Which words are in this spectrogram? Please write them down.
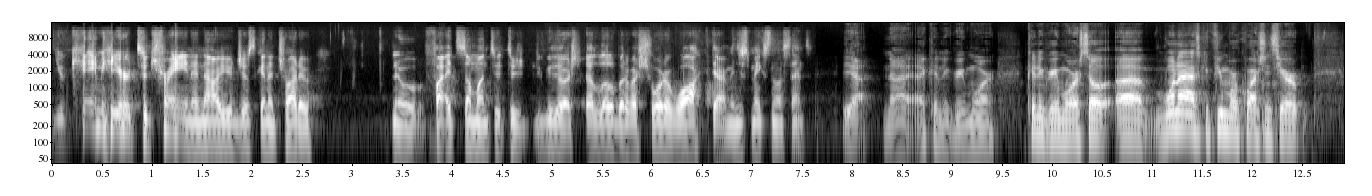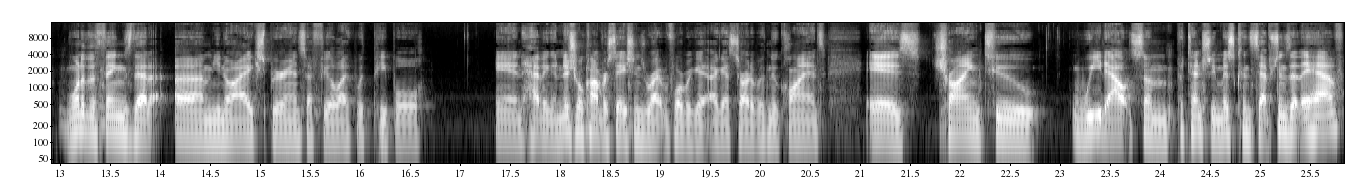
you came here to train and now you're just gonna try to you know fight someone to, to do a, a little bit of a shorter walk there. I mean, it just makes no sense. Yeah, no, I, I couldn't agree more. Couldn't agree more. So, uh, want to ask a few more questions here one of the things that um, you know I experience, I feel like with people in having initial conversations right before we get I get started with new clients is trying to weed out some potentially misconceptions that they have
